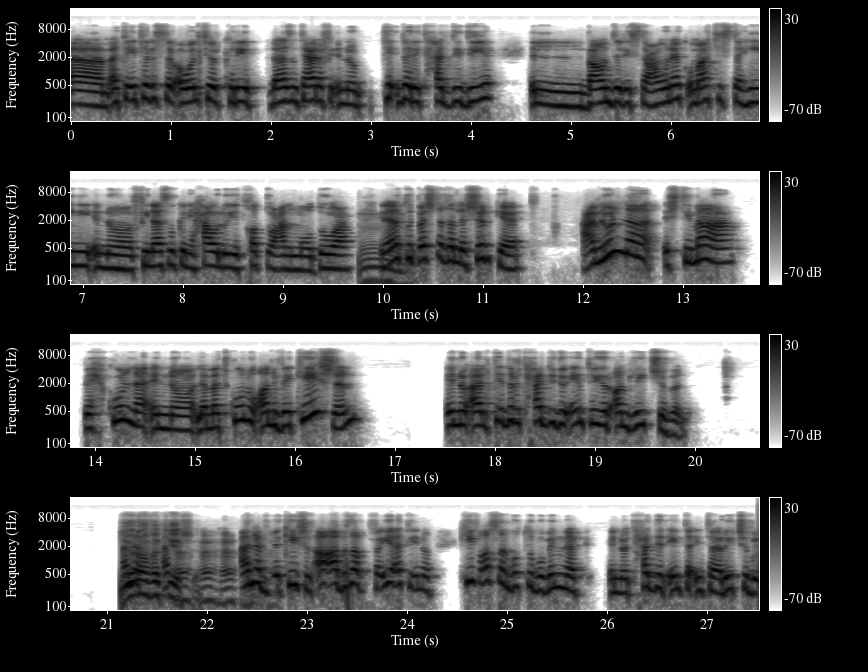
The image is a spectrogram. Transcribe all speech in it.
قالت لي أنت لسه about your career لازم تعرفي إنه تقدري تحددي ال boundaries تاعونك وما تستهيني إنه في ناس ممكن يحاولوا يتخطوا عن الموضوع. يعني أنا كنت بشتغل لشركة عملوا لنا اجتماع بيحكوا لنا إنه لما تكونوا on vacation إنه قال تقدروا تحددوا إمتى you're unreachable you're on vacation أنا ب vacation آه آه بالضبط. فهي قالت لي إنه كيف أصلا بيطلبوا منك إنه تحدد إمتى إنت reachable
